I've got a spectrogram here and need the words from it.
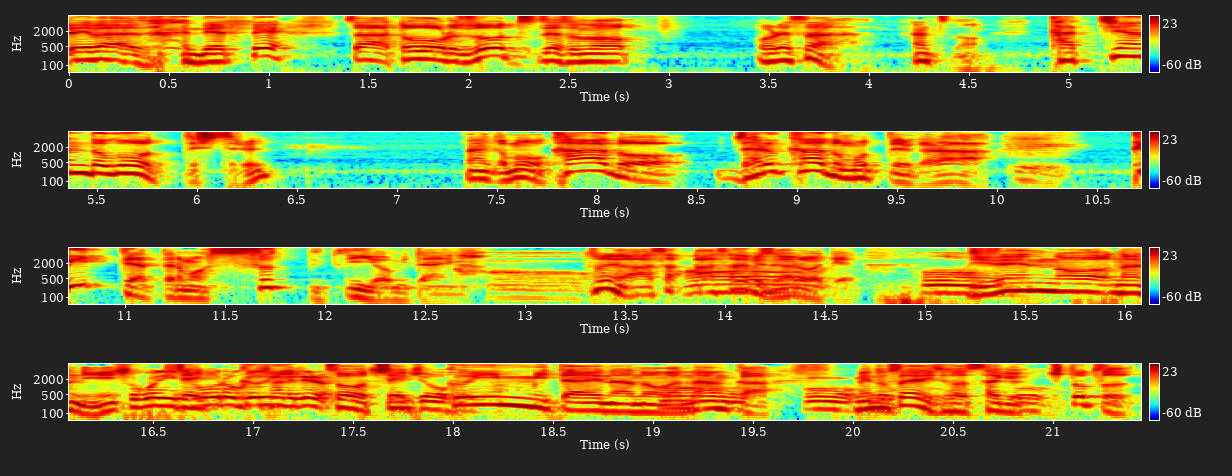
で、まあ、でやって、さあ、通るぞ、つって、その、俺さ、なんつうの？タッチゴーって知ってる？なんかもうカード、JAL カード持ってるから、ピッてやったらもうスッていいよみたいな。そういうのサービスがあるわけ。事前の何？そこに登録されてるそう、チェックインみたいなのがなんか、めんどくさい作業一つ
